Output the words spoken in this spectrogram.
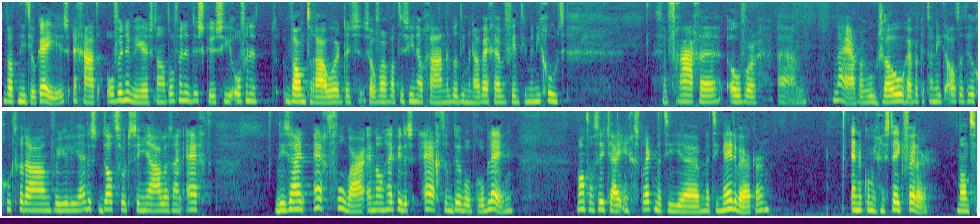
wat niet oké is en gaat of in een weerstand of in een discussie of in het wantrouwen, dat je zo van wat is hier nou gaande, wil die me nou weg hebben, vindt hij me niet goed. Er zijn vragen over, um, nou ja, maar hoezo heb ik het dan niet altijd heel goed gedaan voor jullie? Hè? Dus dat soort signalen zijn echt, die zijn echt voelbaar en dan heb je dus echt een dubbel probleem. Want dan zit jij in gesprek met die, uh, met die medewerker en dan kom je geen steek verder. Want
